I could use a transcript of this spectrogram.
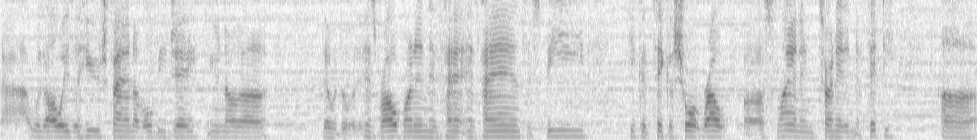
I was always a huge fan of OBJ. You know, uh, the, the his route running, his hand, his hands, his speed. He could take a short route, uh, slant, and turn it into 50. Uh,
